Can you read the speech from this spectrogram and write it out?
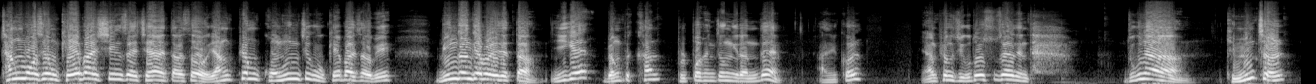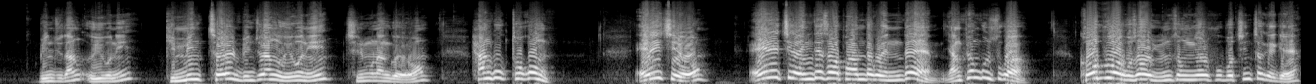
장모가 세운 개발 시행사의 제안에 따라서 양평 공흥지구 개발 사업이 민간 개발이 됐다. 이게 명백한 불법 행정이라는데 아닐걸? 양평 지구도 수사해야 된다. 누구냐? 김민철 민주당 의원이 김민철 민주당 의원이 질문한 거예요. 한국토공 LH요. LH가 임대 사업 한다고 했는데 양평군수가 거부하고서 윤석열 후보 친척에게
